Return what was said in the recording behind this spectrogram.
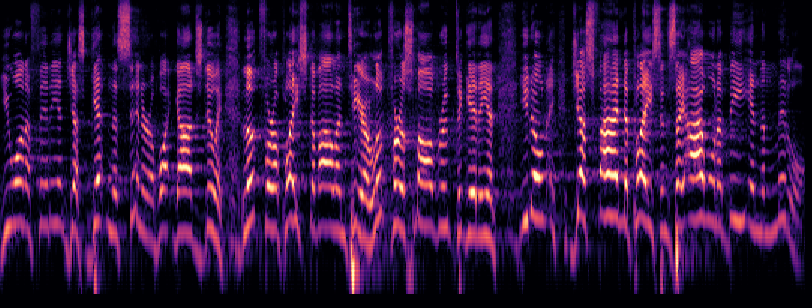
You want to fit in? Just get in the center of what God's doing. Look for a place to volunteer. Look for a small group to get in. You don't just find a place and say, I want to be in the middle.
